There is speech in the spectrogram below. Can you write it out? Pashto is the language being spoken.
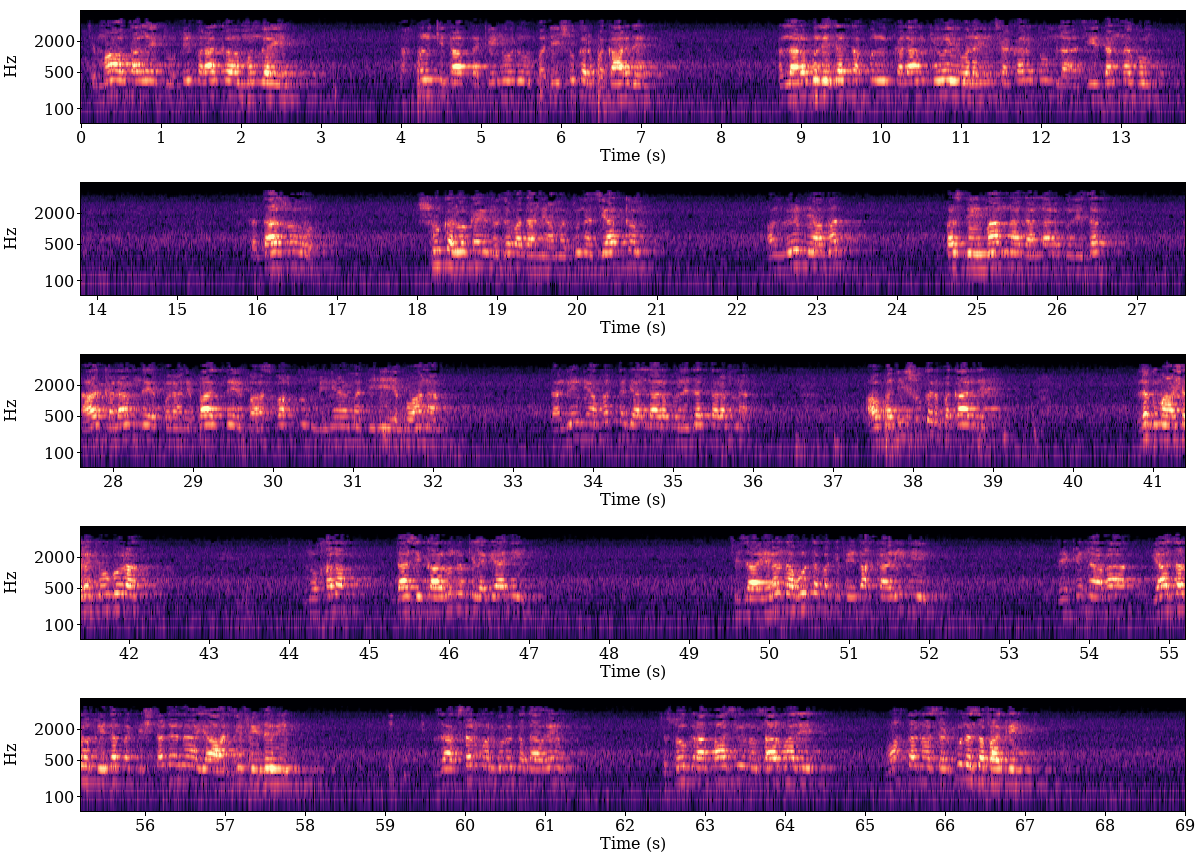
چې ما او تعالی توفیق راکړه مونږ یې خپل کتاب ته کینولو په دې شکر پکار دی الله رب العزت خپل کلام کې وایي ولئن شکرتم لازیدنکم تاسو شکر وکړئ نو زه به دا نعمتونه زیات کوم او لوی نعمت پس د ایمان نه د الله رب العزت هغه کلام دی قران پاک دی فاصبحتم بنعمته اخوانا دا لوی نعمت دی الله رب العزت طرف نه او په دې شکر پکار دی لګ معاشره کې وګوره نو خلق داسې کارونو کې لګیا دي چې ظاهرا هغه ته پکې پیدا ښکاریږي لیکن هغه یا سره پیدا پکې شته ده نه یا ارزي پیدا وي زه اکثر مرګورو تداویم چې څوک را پاسي نو سار مالي وخت نه سړکونه صفا کوي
